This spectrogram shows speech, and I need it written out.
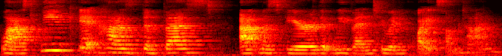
last week. It has the best atmosphere that we've been to in quite some time.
